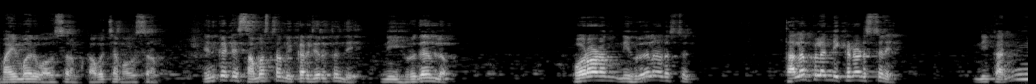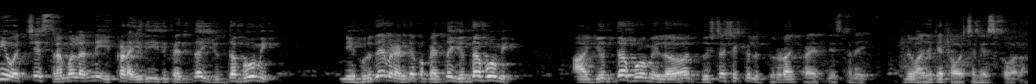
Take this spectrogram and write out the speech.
మైమరు అవసరం కవచం అవసరం. ఎందుకంటే సమస్తం ఇక్కడ జరుగుతుంది నీ హృదయంలో. పోరాడం నీ హృదయంలో నడుస్తుంది. తలంపులన్నీ ఇక్కడ నడుస్తున్నాయి. నీకు అన్ని వచ్చే శ్రమలన్నీ ఇక్కడ. ఇది ఇది పెద్ద యుద్ధ భూమి నీ హృదయం అనేది ఒక పెద్ద యుద్ధ భూమి ఆ యుద్ధ భూమిలో దుష్ట శక్తులు దురడానికి ప్రయత్నిస్తున్నాయి. నువ్వు అందుకే కవచం వేసుకోవాలా?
